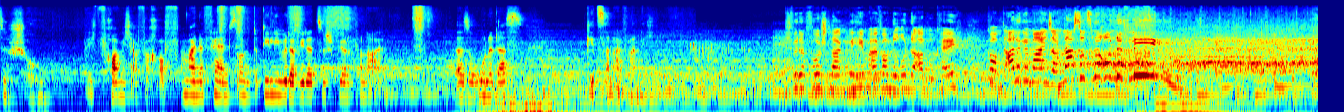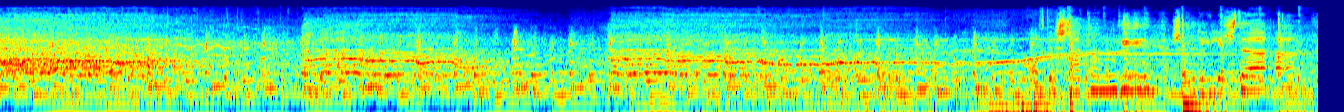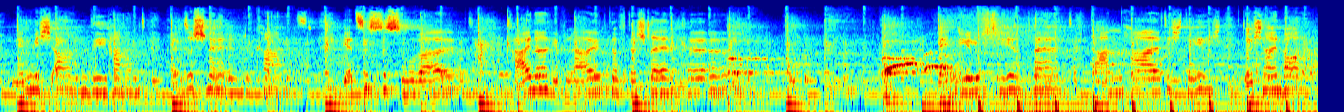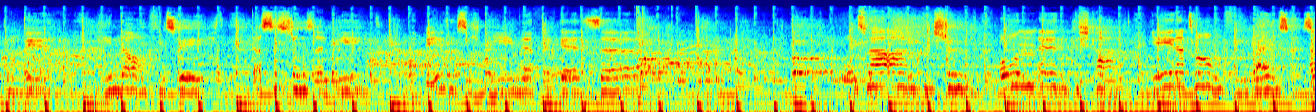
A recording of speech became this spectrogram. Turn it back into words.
the show. Ich freue mich einfach auf meine Fans und die Liebe da wieder zu spüren von allen. Also ohne das geht's dann einfach nicht. Ich würde vorschlagen, wir heben einfach eine Runde ab, okay? Kommt alle gemeinsam, lasst uns eine Runde fliegen! Startbahn gehen schon die Lichter an. Nimm mich an die Hand, renn so schnell du kannst. Jetzt ist es soweit, keiner hier bleibt auf der Strecke. Wenn die Luft hier brennt, dann halte ich dich durch ein Wolkenmeer hinauf ins Licht. Das ist unser Lied, ein Bild, das ich nie mehr vergesse von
